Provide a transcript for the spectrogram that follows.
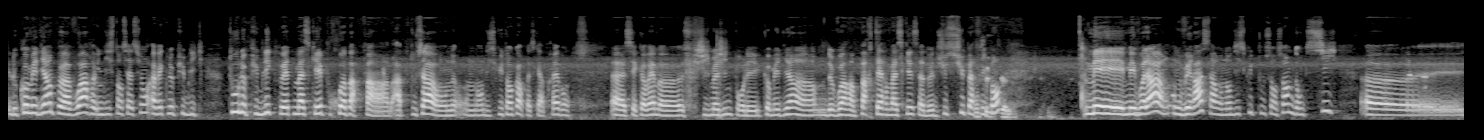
le, comédien peut avoir une distanciation avec le public. Tout le public peut être masqué, pourquoi pas Enfin, tout ça, on, on en discute encore, parce qu'après, bon, euh, c'est quand même, euh, j'imagine, pour les comédiens, hein, de voir un parterre masqué, ça doit être juste super flippant. Mais, mais voilà, on, verra ça, on en discute tous ensemble. Donc si euh,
